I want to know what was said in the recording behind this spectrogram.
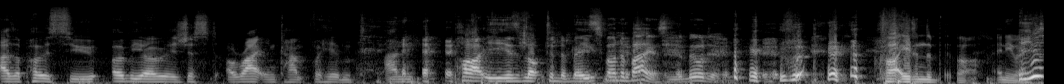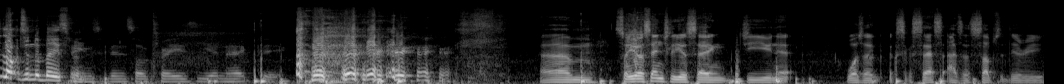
as opposed to OVO is just a writing camp for him, and Party is locked in the Can you smell basement. the bias in the building? Parties in the. Oh, anyway. He is locked in the basement. Things been so crazy and hectic. Um, so you're essentially you're saying G Unit was a, a success as a subsidiary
